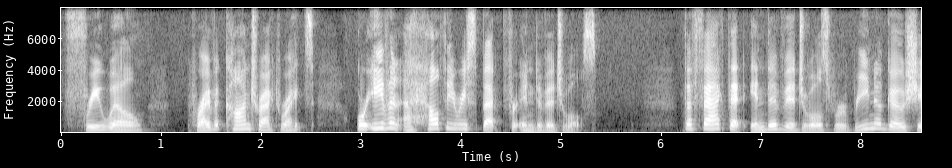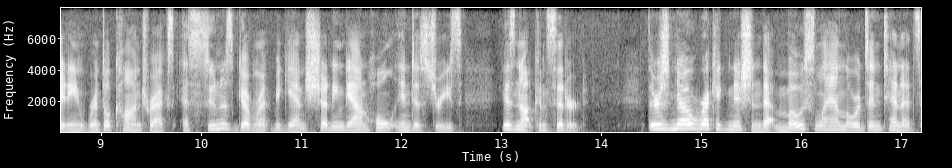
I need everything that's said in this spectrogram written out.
free will, private contract rights, or even a healthy respect for individuals. The fact that individuals were renegotiating rental contracts as soon as government began shutting down whole industries is not considered. There's no recognition that most landlords and tenants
